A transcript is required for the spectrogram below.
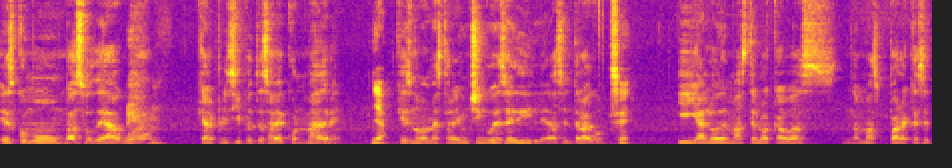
Es como un vaso de agua que al principio te sabe con madre, Ya, que es no me trae un chingo de sed y le das el trago, sí. y ya lo demás te lo acabas nada más para que se,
